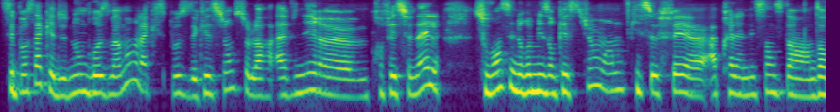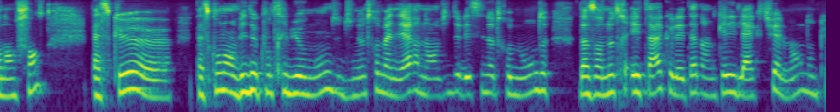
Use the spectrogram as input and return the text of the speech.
C'est pour ça qu'il y a de nombreuses mamans là qui se posent des questions sur leur avenir professionnel. Souvent, c'est une remise en question hein, qui se fait après la naissance d'un enfant, parce que parce qu'on a envie de contribuer au monde d'une autre manière. On a envie de laisser notre monde dans un autre état que l'état dans lequel il est actuellement. Donc,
